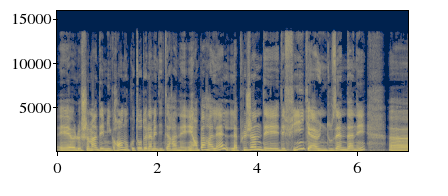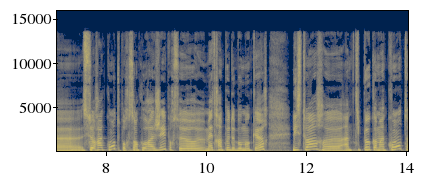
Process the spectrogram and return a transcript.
et le chemin des migrants donc autour de la Méditerranée. Et en parallèle, la plus jeune des, des filles, qui a une douzaine d'années, se raconte pour s'encourager, pour se mettre un peu de baume au cœur. L'histoire, euh, un petit peu comme un conte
